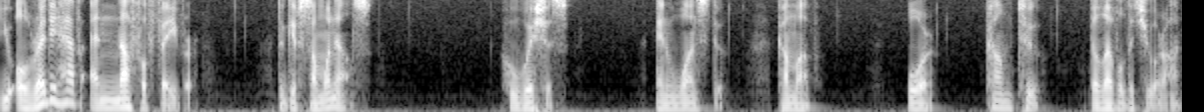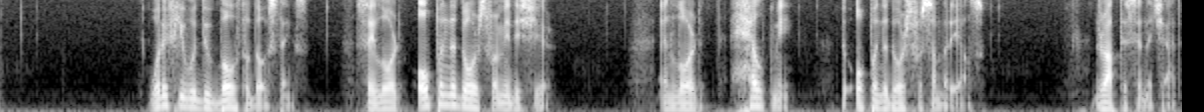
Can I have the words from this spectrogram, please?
you already have enough of favor to give someone else who wishes and wants to come up or come to the level that you are on. What if you would do both of those things? Say, Lord, open the doors for me this year. And Lord, help me to open the doors for somebody else. Drop this in the chat.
